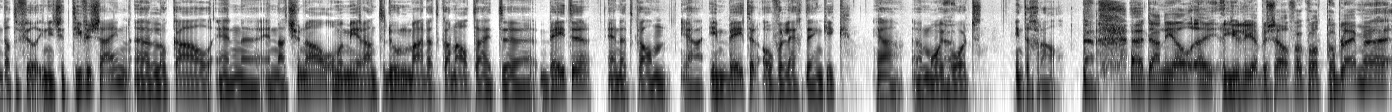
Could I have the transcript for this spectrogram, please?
dat er veel initiatieven zijn, lokaal en, en nationaal, om er meer aan te doen. Maar dat kan altijd beter. En het kan ja, in beter overleg, denk ik. Ja, een mooi ja. woord, integraal. Ja. Uh, Daniel, uh, jullie hebben zelf ook wat problemen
